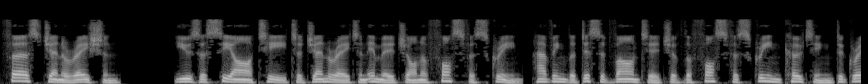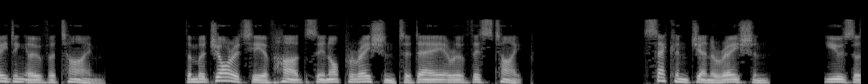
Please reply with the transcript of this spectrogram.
First generation use a CRT to generate an image on a phosphor screen, having the disadvantage of the phosphor screen coating degrading over time. The majority of HUDs in operation today are of this type. Second generation use a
